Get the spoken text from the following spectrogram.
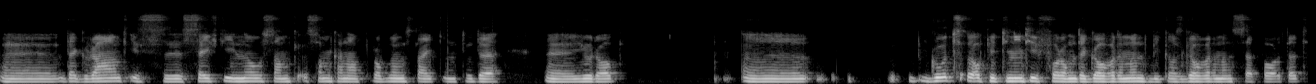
Uh, the ground is uh, safety no some some kind of problems like into the uh, Europe. Good opportunity from the government because government supported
